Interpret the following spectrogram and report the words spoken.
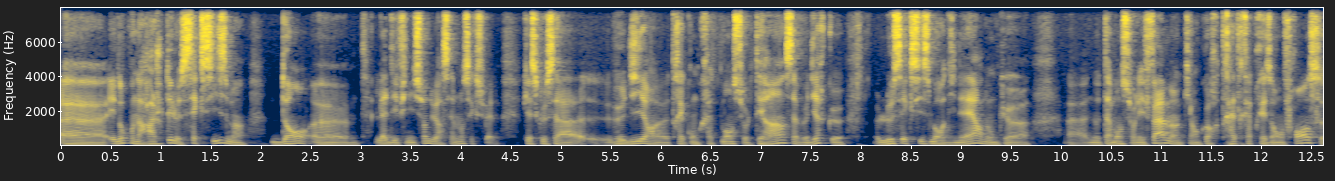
Euh, et donc on a rajouté le sexisme dans euh, la définition du harcèlement sexuel. Qu'est-ce que ça veut dire euh, très concrètement sur le terrain? Ça veut dire que le sexisme ordinaire, donc notamment sur les femmes, qui est encore très très présent en France,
